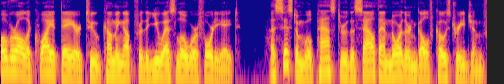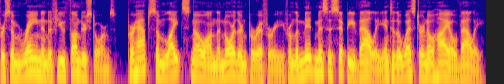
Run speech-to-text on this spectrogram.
Overall, a quiet day or two coming up for the U.S. lower 48. A system will pass through the south and northern Gulf Coast region for some rain and a few thunderstorms, perhaps some light snow on the northern periphery from the mid-Mississippi Valley into the western Ohio Valley.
